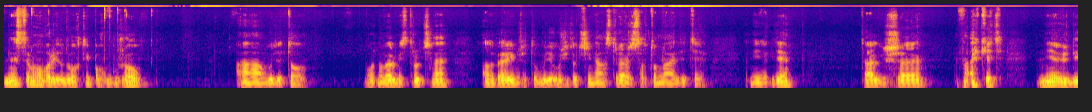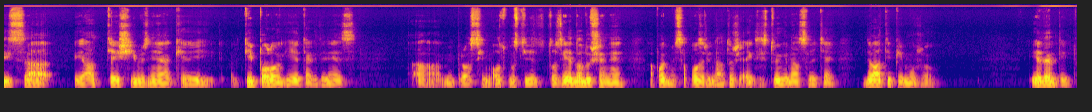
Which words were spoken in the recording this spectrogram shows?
Dnes chcem hovoriť o dvoch typoch mužov a bude to možno veľmi stručné, ale verím, že to bude užitočný nástroj a že sa v tom nájdete niekde. Takže aj keď nevždy sa ja teším z nejakej typológie, tak dnes a mi prosím odpustite to zjednodušenie a poďme sa pozrieť na to, že existujú na svete dva typy mužov. Jeden typ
